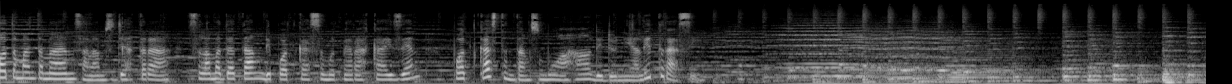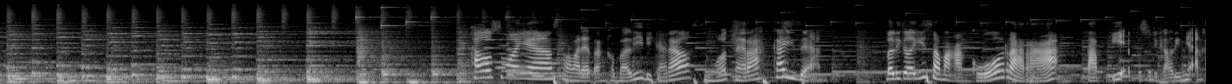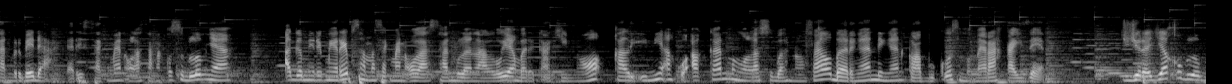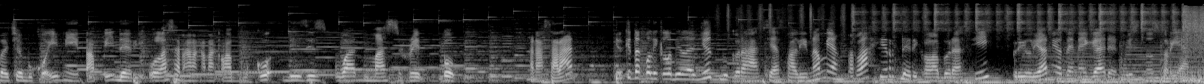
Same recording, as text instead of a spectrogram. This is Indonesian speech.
Halo teman-teman, salam sejahtera. Selamat datang di podcast Semut Merah Kaizen, podcast tentang semua hal di dunia literasi. Halo semuanya, selamat datang kembali di kanal Semut Merah Kaizen. Balik lagi sama aku, Rara, tapi episode kali ini akan berbeda dari segmen ulasan aku sebelumnya. Agak mirip-mirip sama segmen ulasan bulan lalu yang bareng Kak Kino, kali ini aku akan mengulas sebuah novel barengan dengan klub buku Semut Merah Kaizen. Jujur aja aku belum baca buku ini, tapi dari ulasan anak-anak klub buku, this is one must read book. Penasaran? Yuk kita kulik lebih lanjut buku rahasia Salinem yang terlahir dari kolaborasi Brilian Yotenega dan Wisnu Suryani.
